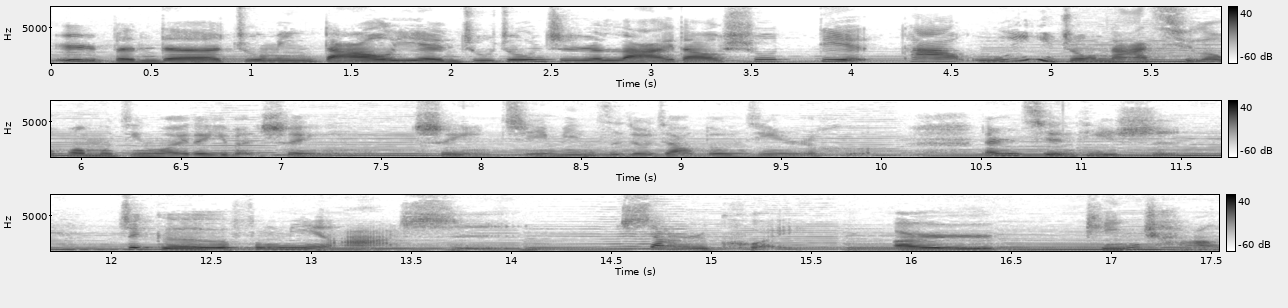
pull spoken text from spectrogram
日本的著名导演竹中直人来到书店，他无意中拿起了荒木经惟的一本摄影摄影集，名字就叫《东京日和》。但是前提是，这个封面啊是向日葵，而平常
